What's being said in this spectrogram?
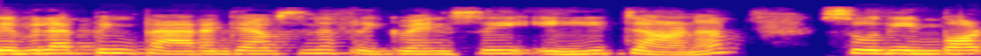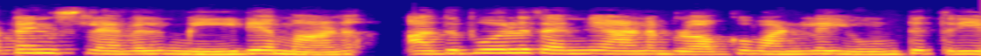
ഡെവലപ്പിംഗ് പാരഗ്രാഫ്സിന്റെ ഫ്രീക്വൻസി എയ്റ്റ് ആണ്. So the importance level medium ആണ്. അതുപോലെ തന്നെയാണ് ബ്ലോക്ക് വണ്ണിലെ unit three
